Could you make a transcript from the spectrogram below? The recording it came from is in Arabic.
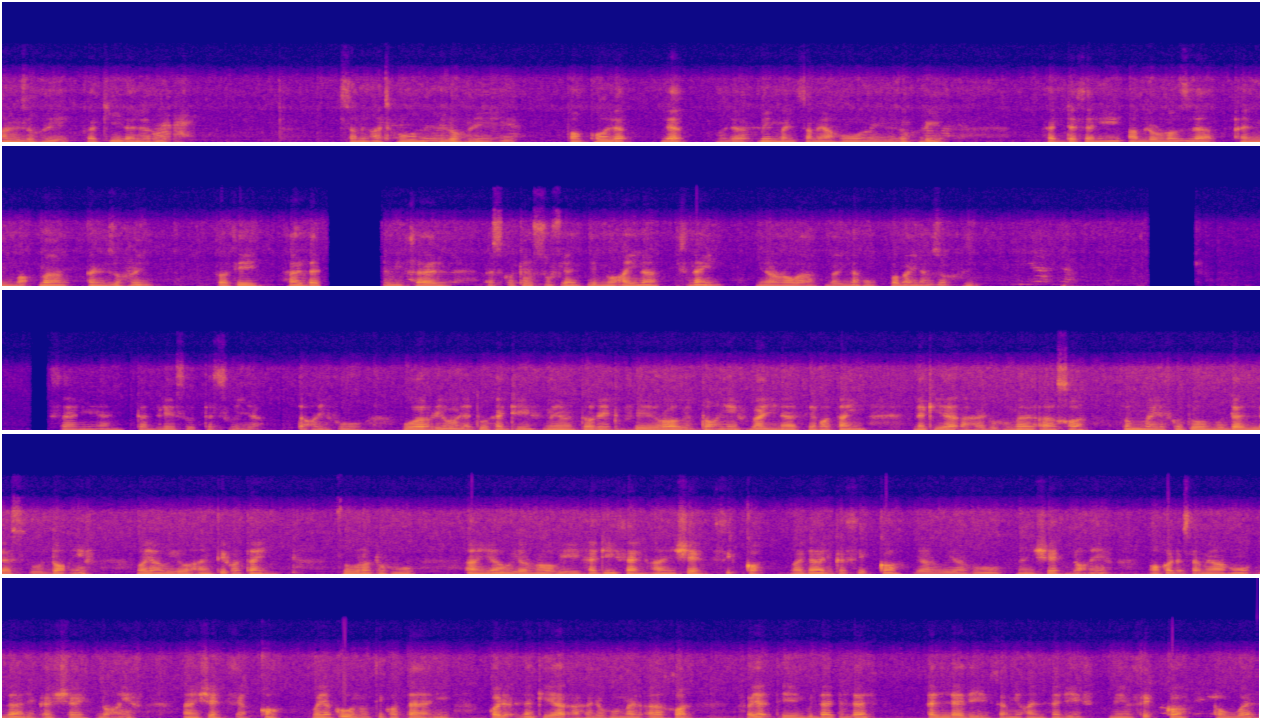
عن زهري فكيل له. سمعته من زهري فقال لا ولا ممن سمعه من زهري. حدثني عبد الرزاق عن مأمر عن زهري. ففي هذا المثال أسكت سفيان بن عينة اثنين. من الرواة بينه وبين الزهري ثانيا تدريس التسوية تعرفه ورواية حديث من طريق في راوي الضعيف بين ثقتين لكي أحدهما الآخر ثم يسكت مدلس ضعيف ويروي عن ثقتين. صورته أن يروي الراوي حديثا عن شيخ ثقة وذلك الثقة يرويه من شيخ ضعيف وقد سمعه ذلك الشيخ ضعيف عن شيخ ثقة ويكون ثقتان قد لقي أحدهما الآخر. فيأتي مدلس الذي سمع الحديث من ثقة أول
